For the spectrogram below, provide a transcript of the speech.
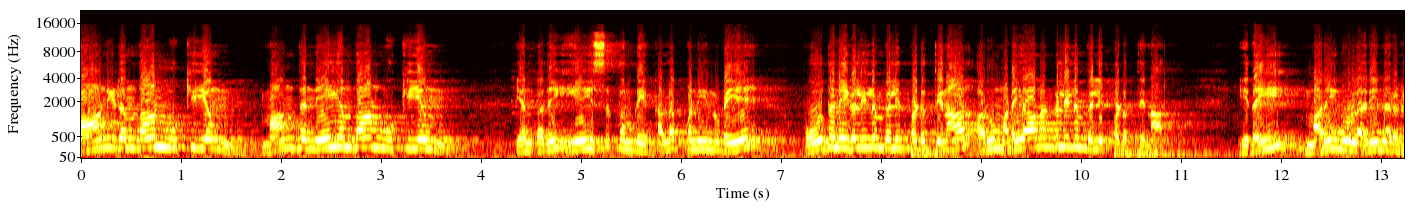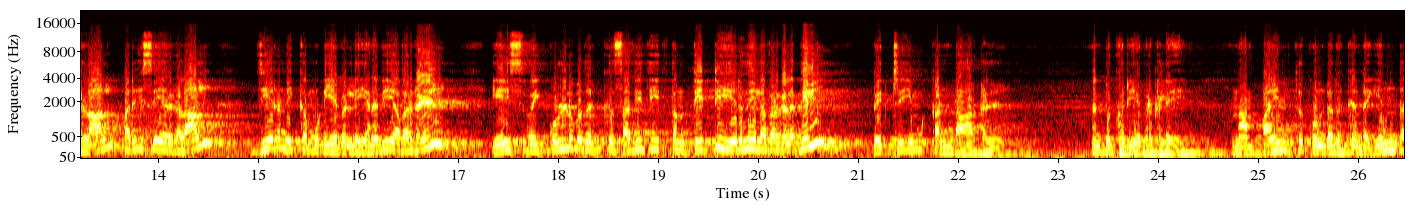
மானிடம்தான் முக்கியம் மாந்த நேயம்தான் முக்கியம் என்பதை இயேசு தன்னுடைய கலப்பணியினுடைய போதனைகளிலும் வெளிப்படுத்தினார் அரும் அடையாளங்களிலும் வெளிப்படுத்தினார். இதை மறைநூல் அறிஞர்களால் பரிசெயர்களால் ஜீரணிக்க முடியவில்லை. எனவே அவர்கள் இயேசுவை கொள்ளுவதற்கு சதிதீர்த்தம் தீட்டி இறுதியில் அவர்கள் அதில் வெற்றியும் கண்டார்கள். அன்புக்குரியவர்களே நாம் பயணித்து கொண்டிருக்கின்ற இந்த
